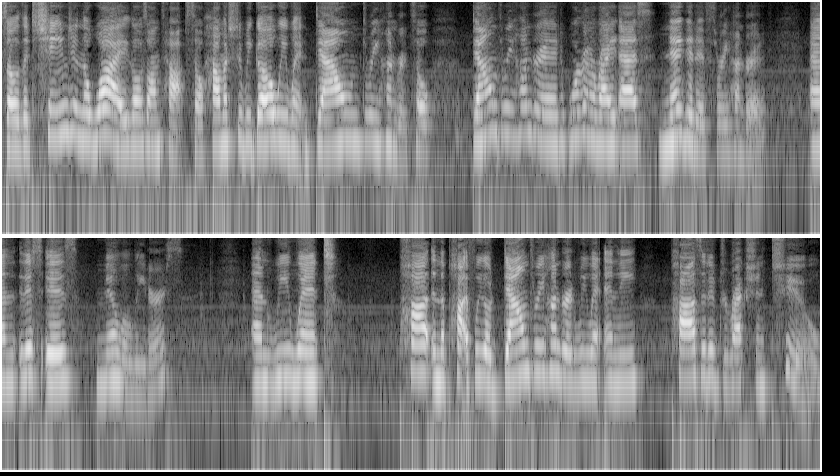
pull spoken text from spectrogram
So the change in the y goes on top. So how much did we go? We went down 300. So down 300, we're going to write as negative 300. And this is milliliters. And we went pot in the pot, if we go down 300, we went in the positive direction too.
